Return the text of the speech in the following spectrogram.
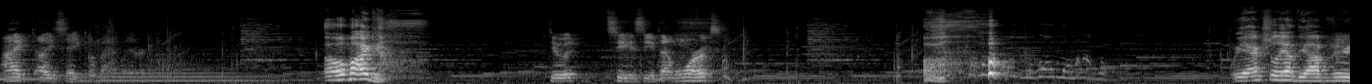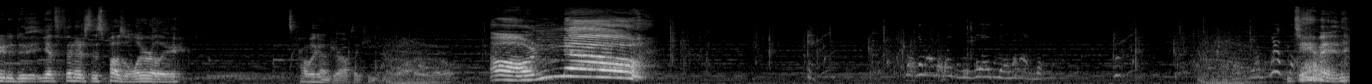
I I say come back later. Oh my god! Do it. See see if that one works. we actually have the opportunity to do, get finish this puzzle early. It's probably gonna drop the key in the water though. Oh no! Oh, Damn it!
